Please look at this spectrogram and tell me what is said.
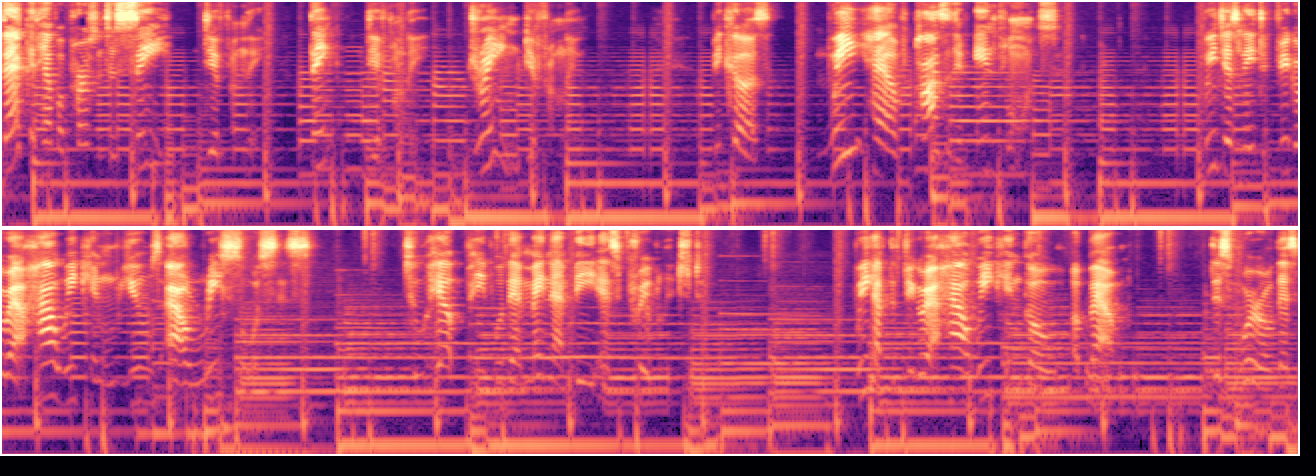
that could help a person to see differently, think differently, dream differently. Because we have positive influence. We just need to figure out how we can use our resources to help people that may not be as privileged. We have to figure out how we can go about this world that's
